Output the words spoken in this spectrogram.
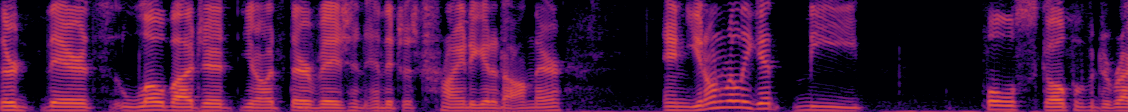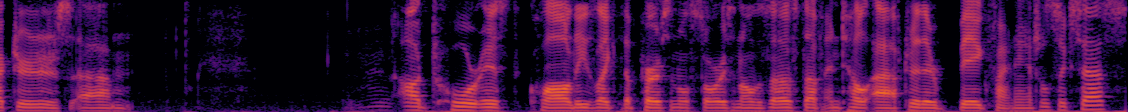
they're there. It's low budget, you know, it's their vision, and they're just trying to get it on there, and you don't really get the full scope of a director's um, auteurist qualities, like the personal stories and all this other stuff, until after their big financial success.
